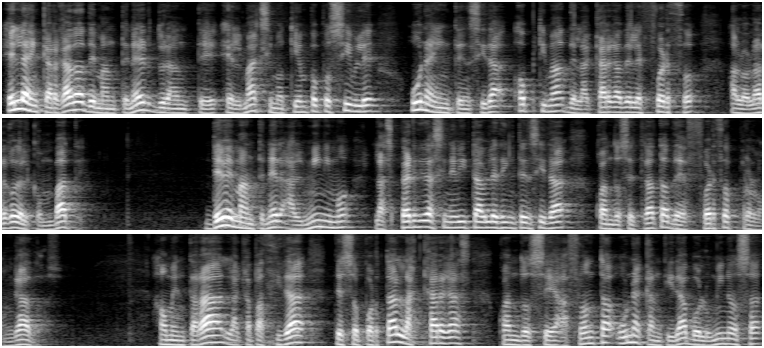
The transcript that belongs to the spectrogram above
Es la encargada de mantener durante el máximo tiempo posible una intensidad óptima de la carga del esfuerzo a lo largo del combate. Debe mantener al mínimo las pérdidas inevitables de intensidad cuando se trata de esfuerzos prolongados aumentará la capacidad de soportar las cargas cuando se afronta una cantidad voluminosa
